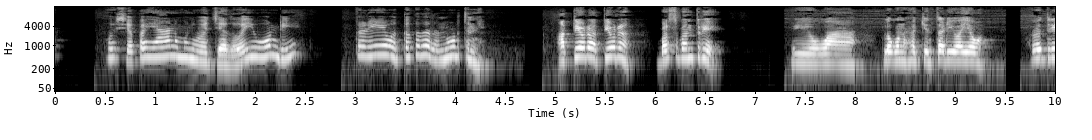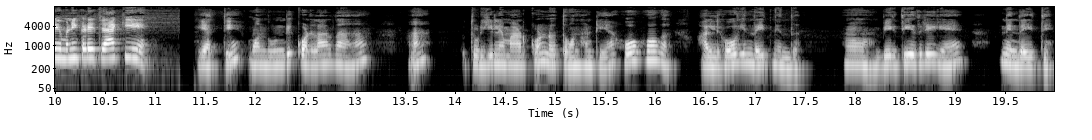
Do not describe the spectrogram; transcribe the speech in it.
ಹುಷಪ್ಪ ಯಾ ನಮ್ಮನೆ ವಜ್ಜದ ಇವ, ಉಂಡಿ? ತಡಿ ತಗದಾರ, ನೋಡ್ತೀನಿ. ಅತ್ತಿಯವ್ರ ಅತ್ತಿಯವ್ರ ಬಸ್ ಬಂತ್ರಿ. ಅಯ್ಯವ್ವ ಲಗನ್ ಹಚ್ಚಿದ ತಡಿಯೋ ಯವ್ವ. ಹೋದ್ರಿ ಮನೆ ಕಡೆ ಚಾಕಿ ಎತ್ತಿ ಒಂದು ಉಂಡಿ ಕೊಡ್ಲಾರ್ದ ತುಡ್ಗಿಲೆ ಮಾಡ್ಕೊಂಡು ತೊಗೊಂಡು ಹೊಂಟಿಯ. ಹೋಗಿ ಹೋಗ. ಅಲ್ಲಿ ಹೋಗಿಂದ ಐತಿ ನಿಂದು. ಹ್ಞೂ ಬೀಗ್ತಿ ಇದ್ರಿಗೆ ನಿಂದ ಐತಿ.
